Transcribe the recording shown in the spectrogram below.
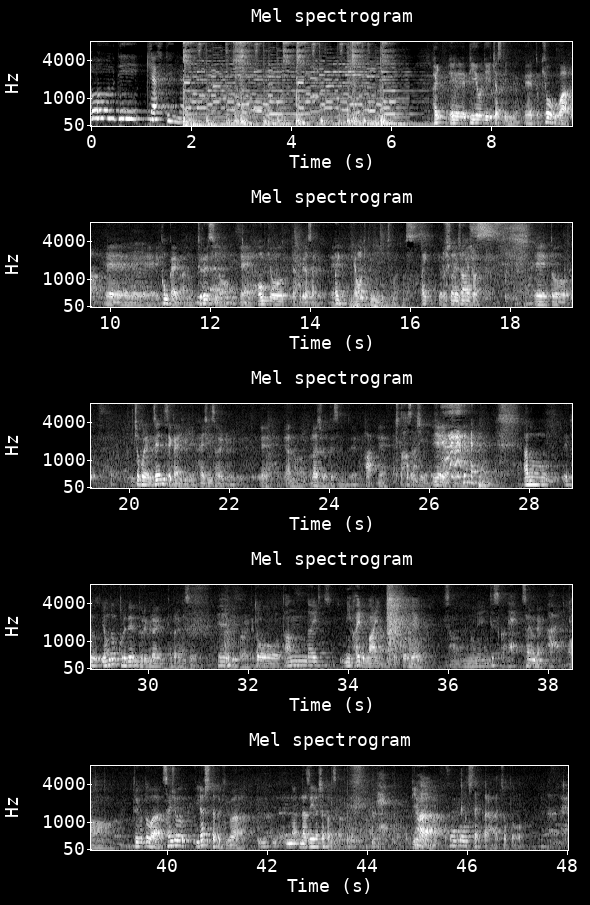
POD キャスティングはい、えー POD キャスティング、えー、と今日は、えー今回あのトゥルースの、えー音響をやってくださる、えーはい。山本君に来てもらってます。はいよろしくお願いします。えっ、と一応これ全世界に配信される、えーあのラジオですので、はい。ねちょっと恥ずかしいね。いやいや あのえっ、と山本君これでどれぐらい経たれます？えーっと短大に入る前なんでこれで34年ですかね。34年。はああということは最初いらした時はななぜいらっしゃったんですか？いまあ高校時代からちょっとこ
